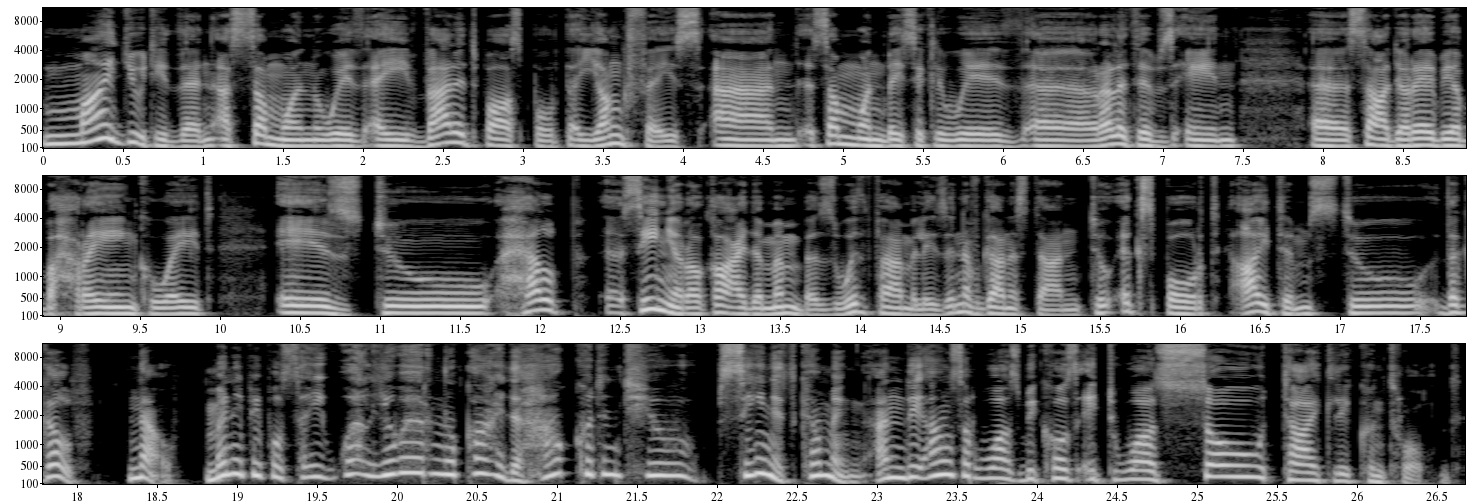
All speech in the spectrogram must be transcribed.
My duty then, as someone with a valid passport, a young face, and someone basically with uh, relatives in uh, Saudi Arabia, Bahrain, Kuwait, is to help uh, senior Al Qaeda members with families in Afghanistan to export items to the Gulf. Now, many people say, well, you were in Al Qaeda. How couldn't you seen it coming? And the answer was because it was so tightly controlled.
